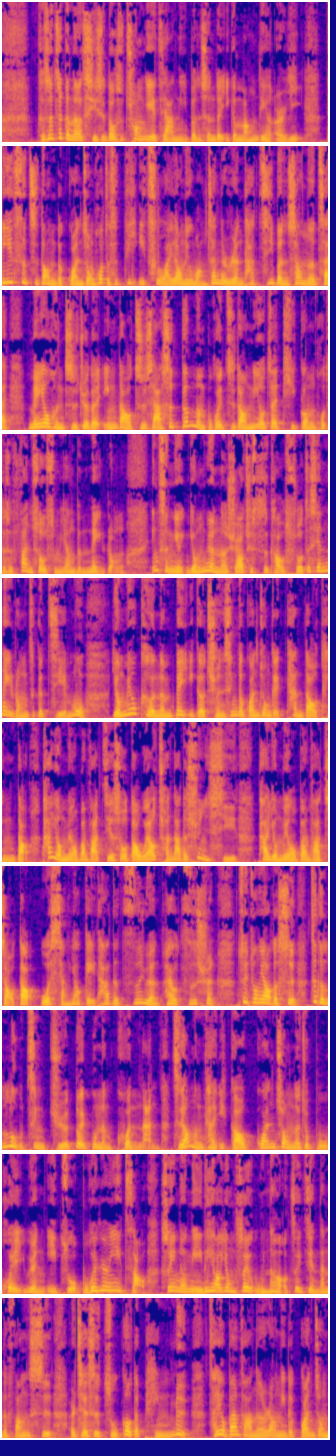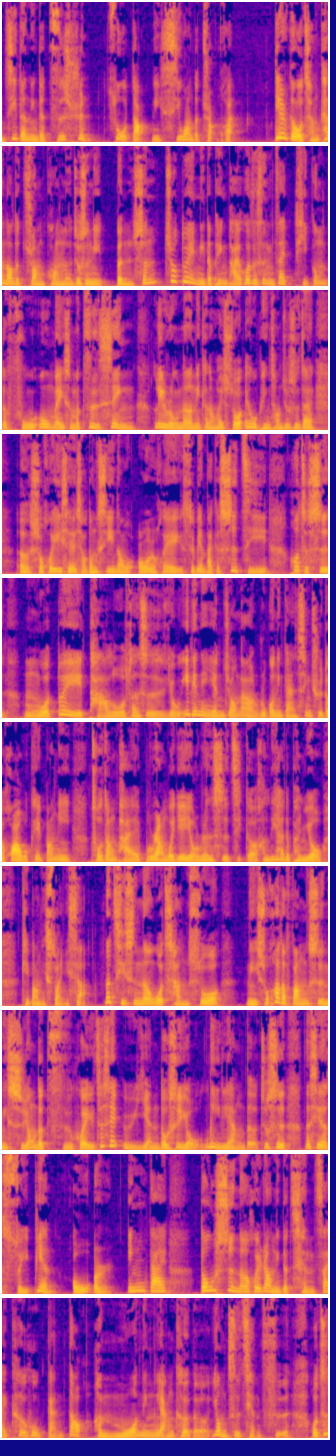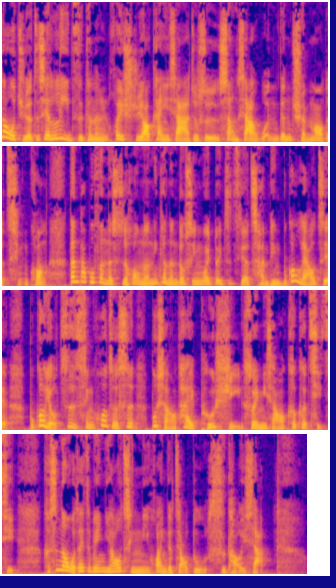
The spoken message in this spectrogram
可是这个呢，其实都是创业家你本身的一个盲点而已。第一次知道你的观众，或者是第一次来到你网站的人，他基本上呢，在没有很直觉的引导之下，是根本不会知道你有在提供或者是贩售什么样的内容。因此，你永远呢需要去思考说，这些内容这个节目有没有可能被一个全新的观众给看到、听到？他有没有办法接受到我要传达的讯息？他有没有办法找到我想要要给他的资源还有资讯，最重要的是这个路径绝对不能困难。只要门槛一高，观众呢就不会愿意做，不会愿意找。所以呢，你一定要用最无脑、最简单的方式，而且是足够的频率，才有办法呢让你的观众记得你的资讯，做到你希望的转换。第二个我常看到的状况呢，就是你本身就对你的品牌或者是你在提供的服务没什么自信。例如呢，你可能会说：“诶，我平常就是在呃手绘一些小东西，那我偶尔会随便摆个市集，或者是嗯，我对塔罗算是有一点点研究。那如果你感兴趣的话，我可以帮你抽张牌，不然我也有认识几个很厉害的朋友，可以帮你算一下。那其实呢，我常说。”你说话的方式，你使用的词汇，这些语言都是有力量的，就是那些随便、偶尔、应该。都是呢，会让你的潜在客户感到很模棱两可的用字遣词。我知道我举的这些例子可能会需要看一下，就是上下文跟全貌的情况。但大部分的时候呢，你可能都是因为对自己的产品不够了解，不够有自信，或者是不想要太 pushy，所以你想要客客气气。可是呢，我在这边邀请你换一个角度思考一下。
